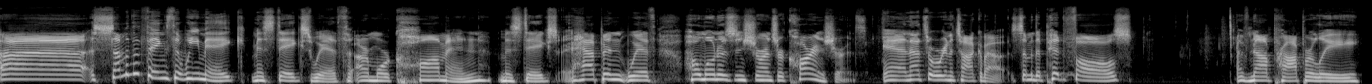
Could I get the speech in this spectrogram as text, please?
Uh, some of the things that we make mistakes with are more common mistakes happen with homeowners insurance or car insurance. And that's what we're going to talk about. Some of the pitfalls of not properly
